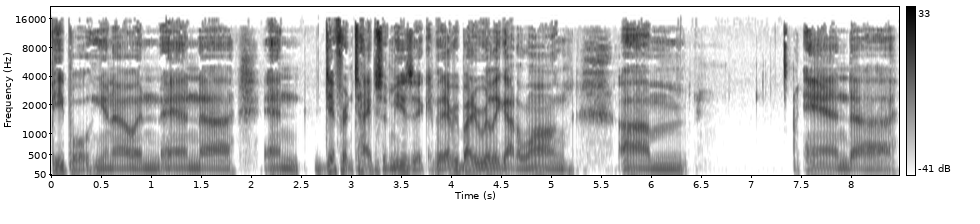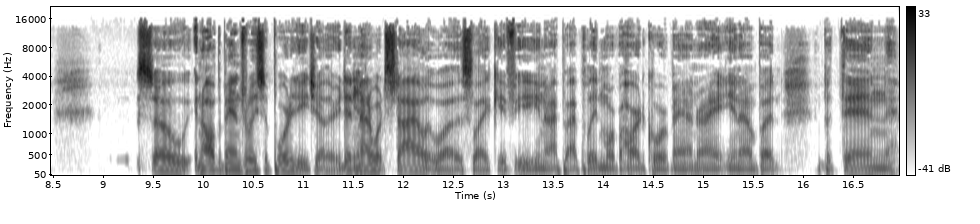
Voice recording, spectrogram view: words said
people, you know, and and uh, and different types of music, but everybody really got along. Um, and uh, so and all the bands really supported each other. It didn't Yeah. matter what style it was. Like if you you know, I, I played more of a hardcore band, right? You know, but but then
